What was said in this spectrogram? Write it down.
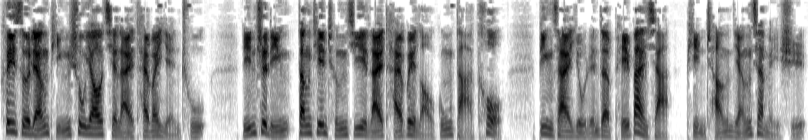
黑泽良平受邀前来台湾演出，林志玲当天乘机来台为老公打 call，并在友人的陪伴下品尝娘家美食。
